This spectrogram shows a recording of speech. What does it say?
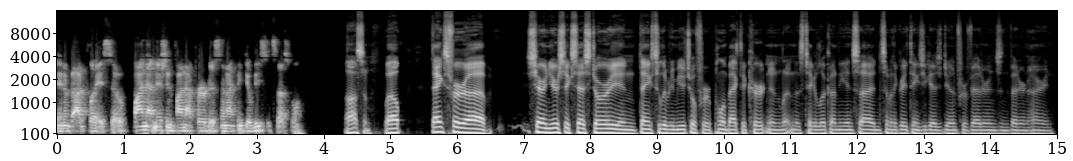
in a bad place. So find that mission, find that purpose, and I think you'll be successful. Awesome. Well, thanks for uh, sharing your success story, and thanks to Liberty Mutual for pulling back the curtain and letting us take a look on the inside and some of the great things you guys are doing for veterans and veteran hiring.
